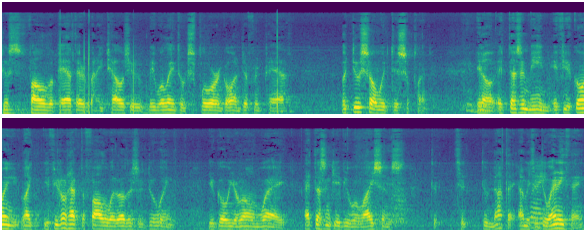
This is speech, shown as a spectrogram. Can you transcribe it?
just follow the path everybody tells you, be willing to explore and go on a different path, but do so with discipline. You know, it doesn't mean, if you're going, like, if you don't have to follow what others are doing, you go your own way, that doesn't give you a license to, to do nothing, I mean, to do anything.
